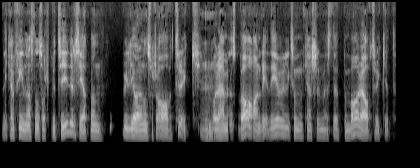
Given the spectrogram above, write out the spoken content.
det kan finnas någon sorts betydelse i att man vill göra någon sorts avtryck. Mm. Och det här med ens barn, det, det är väl liksom kanske det mest uppenbara avtrycket.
